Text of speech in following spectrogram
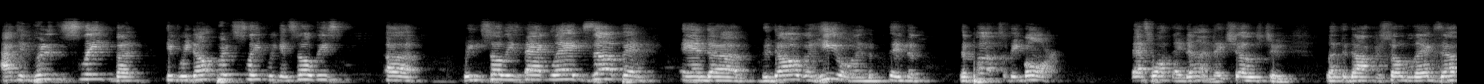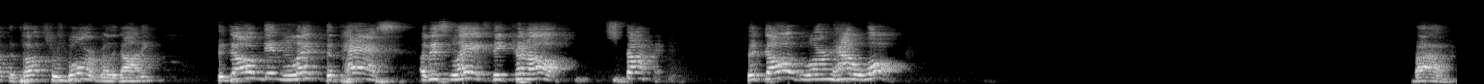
I can put it to sleep, but if we don't put it to sleep, we can sew these uh, we can sew these back legs up, and and uh, the dog will heal, and the, and the the pups will be born." That's what they done. They chose to let the doctor sew the legs up. The pups was born, Brother Donnie. The dog didn't let the pass of its legs be cut off stop it. The dog learned how to walk. By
